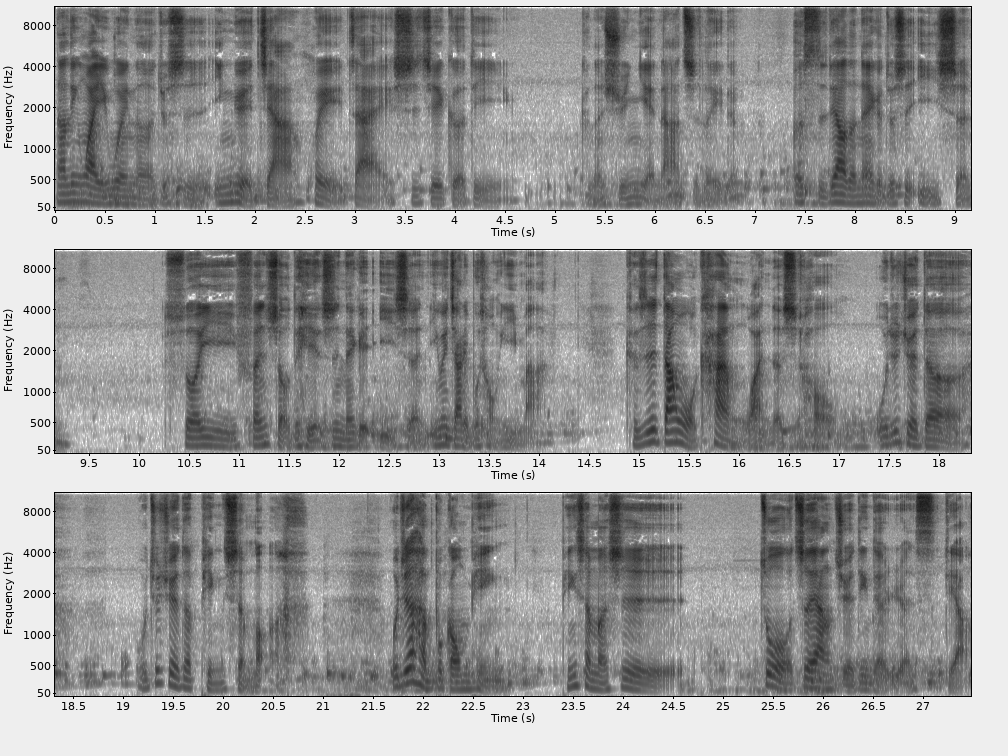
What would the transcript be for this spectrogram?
那另外一位呢，就是音乐家，会在世界各地可能巡演啊之类的。而死掉的那个就是医生，所以分手的也是那个医生，因为家里不同意嘛。可是当我看完的时候，我就觉得。我就觉得凭什么？我觉得很不公平。凭什么是做这样决定的人死掉，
